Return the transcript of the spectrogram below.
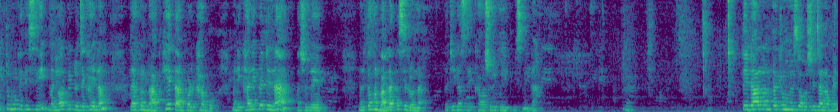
একটু মুখে দিছি মানে অল্প একটু যে খাইলাম, তো এখন ভাত খেয়ে তারপর খাব। মানে খালি পেটে না, আসলে মানে তখন ভালো লাগতেছিল না। তো ঠিক আছে, খাওয়া শুরু করি, বিসমিল্লাহ। তো এই ডাল রান্নাটা কেমন হয়েছে অবশ্যই জানাবেন।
